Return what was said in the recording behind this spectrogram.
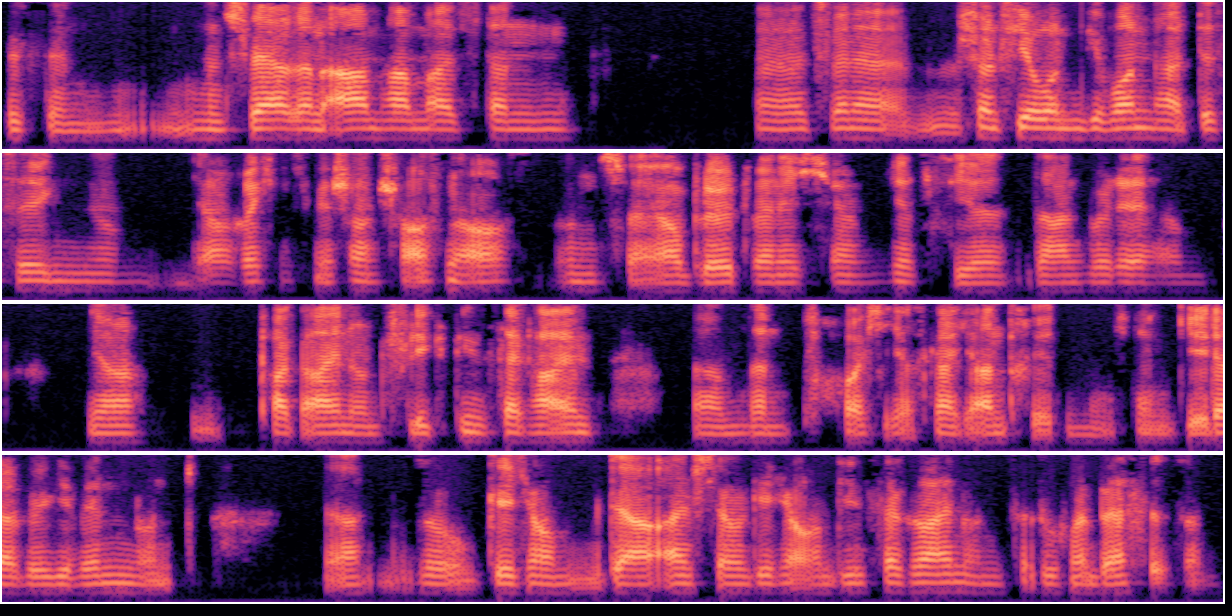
bisschen einen schwereren Arm haben als dann, äh, als wenn er schon vier Runden gewonnen hat. Deswegen, ähm, ja, rechne ich mir schon Chancen aus. Und es wäre ja blöd, wenn ich ähm, jetzt hier sagen würde, ähm, ja, pack ein und flieg Dienstag heim. Ähm, dann bräuchte ich erst gar nicht antreten. Ich denke, jeder will gewinnen und ja, so gehe ich auch mit der Einstellung gehe ich auch am Dienstag rein und versuche mein Bestes. Und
